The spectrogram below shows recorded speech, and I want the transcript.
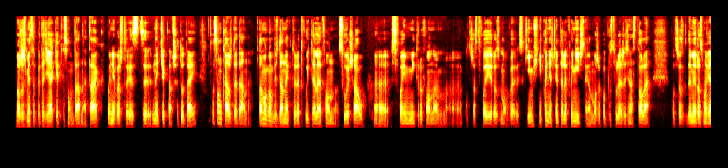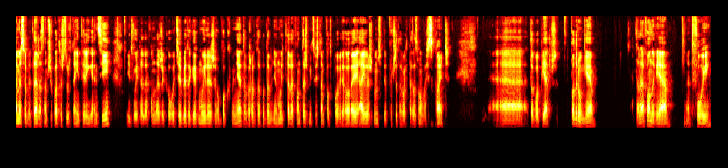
Możesz mnie zapytać, jakie to są dane, tak? Ponieważ to jest y, najciekawsze tutaj. To są każde dane. To mogą być dane, które twój telefon słyszał e, swoim mikrofonem e, podczas twojej rozmowy z kimś, niekoniecznie telefonicznej. On może po prostu leżeć na stole, podczas gdy my rozmawiamy sobie teraz, na przykład o sztucznej inteligencji i twój telefon leży koło ciebie, tak jak mój leży obok mnie, to prawdopodobnie mój telefon też mi coś tam podpowie o AI, żebym sobie poczytał, jak ta rozmowa się skończy. E, to po pierwsze. Po drugie, telefon wie, Twój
